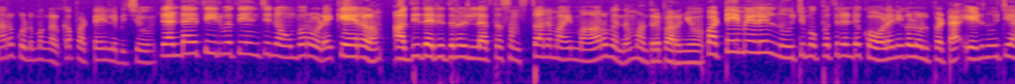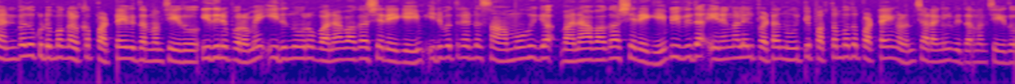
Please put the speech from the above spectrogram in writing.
ആറ് കുടുംബങ്ങൾക്ക് പട്ടയം ലഭിച്ചു. രണ്ടായിരത്തി ഇരുപത്തിയഞ്ച് നവംബറോടെ കേരളം അതിദരിദ്രരില്ലാത്ത സംസ്ഥാനമായി മാറുമെന്നും മന്ത്രി പറഞ്ഞു. പട്ടയമേളയിൽ നൂറ്റി മുപ്പത്തിരണ്ട് കോളനികൾ ഉൾപ്പെട്ട എഴുന്നൂറ്റി അൻപത് കുടുംബങ്ങൾക്ക് പട്ടയ വിതരണം ചെയ്തു. ഇതിനു പുറമെ ഇരുന്നൂറ് വനാവകാശ രേഖയും ഇരുപത്തിരണ്ട് സാമൂഹിക വനാവകാശ രേഖയും വിവിധ ഇനങ്ങളിൽപ്പെട്ട നൂറ്റി പത്തൊമ്പത് പട്ടയങ്ങളും ചടങ്ങിൽ വിതരണം ചെയ്തു.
